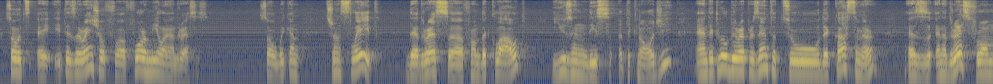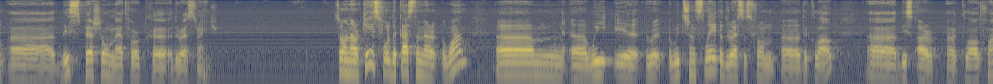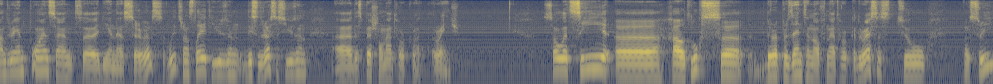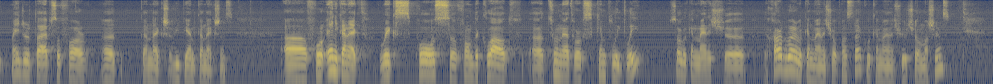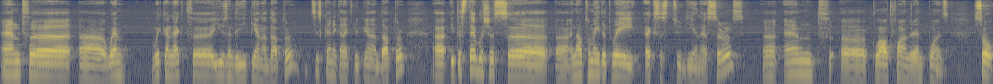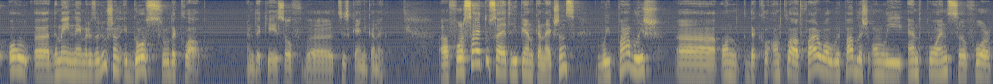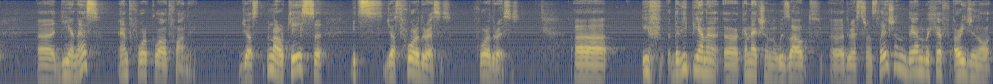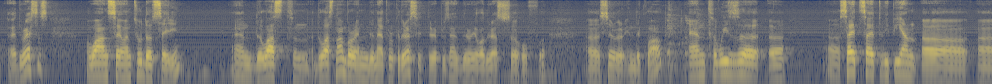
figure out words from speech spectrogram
So it's a, it is a range of 4 million addresses. So we can translate the address from the cloud using this technology and it will be represented to the customer as an address from uh, this special network uh, address range. So in our case, for the customer one, um, uh, we, uh, we translate addresses from uh, the cloud. Uh, these are Cloud Foundry endpoints and DNS servers. We translate using these addresses using the special network range. So let's see uh, how it looks, uh, the representing of network addresses to uh, three major types of our uh, connection, VPN connections. Uh, for any connect, we expose uh, from the cloud two networks completely, so we can manage the hardware, we can manage OpenStack, we can manage virtual machines. And when we connect using the VPN adapter, Cisco AnyConnect VPN adapter, uh, it establishes uh, uh, an automated way access to DNS servers and Cloud Foundry endpoints. So all domain name resolution, it goes through the cloud in the case of Cisco AnyConnect. for site-to-site -site VPN connections, we publish uh, on the cl on cloud firewall we publish only endpoints uh, for uh, DNS and for Cloud Foundry. Just in our case, it's just four addresses, four addresses. Uh, if the VPN uh, connection without uh, address translation, then we have original addresses 172.30 and the last the last number in the network address it represents the real address of uh, server in the cloud and with uh, uh, site-site VPN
